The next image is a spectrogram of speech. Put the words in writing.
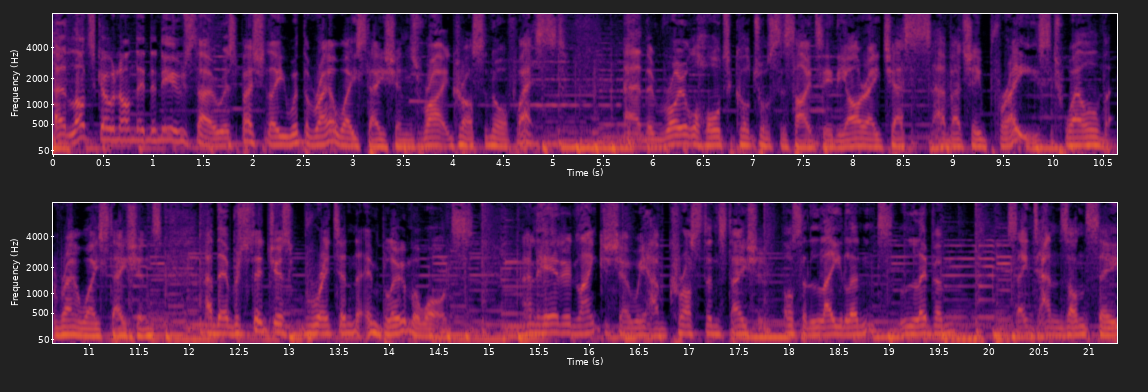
Uh, lots going on in the news, though, especially with the railway stations right across the northwest. Uh, the Royal Horticultural Society, the RHS, have actually praised 12 railway stations at their prestigious Britain in Bloom Awards. And here in Lancashire, we have Croston Station, also Leyland, Lytham, St Anne's on Sea.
